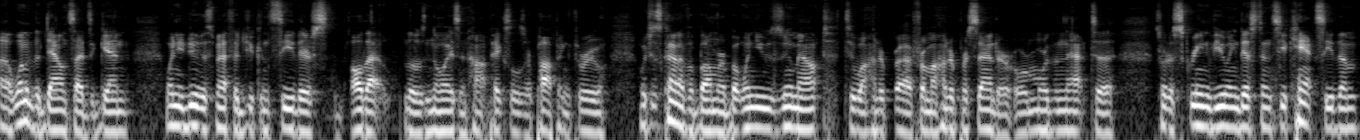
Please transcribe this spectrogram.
uh, one of the downsides again, when you do this method, you can see there's all that those noise and hot pixels are popping through, which is kind of a bummer. But when you zoom out to 100 uh, from 100% or, or more than that to sort of screen viewing distance, you can't see them,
